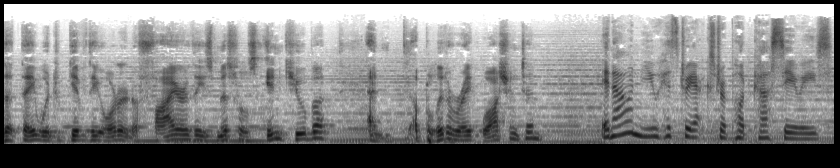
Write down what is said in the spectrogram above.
that they would give the order to fire these missiles in Cuba and obliterate Washington? In our new History Extra podcast series,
